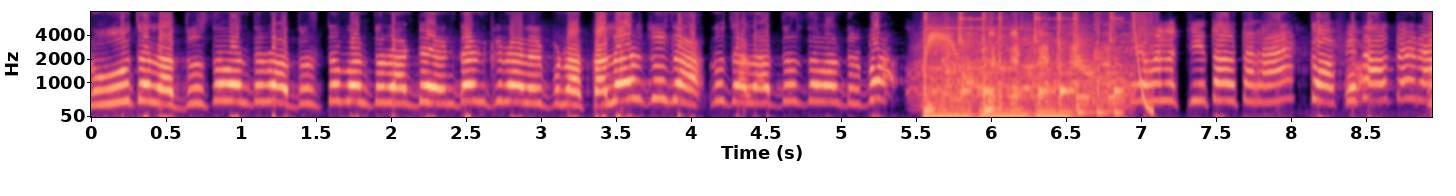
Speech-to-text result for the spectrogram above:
నువ్వు చాలా అదృష్టవంతుడు అదృష్టవంతుడు అంటే ఏంటనుకున్నాను ఇప్పుడు నా కలర్ చూసా. నువ్వు చాలా అదృష్టవంతుడు బా టీ తాగుతారా? కాఫీ తాగుతారా?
